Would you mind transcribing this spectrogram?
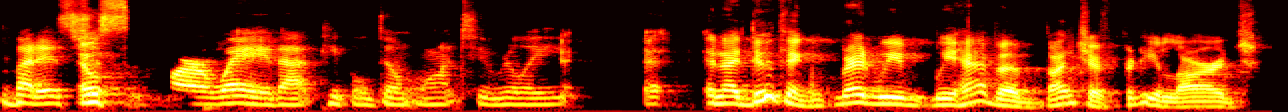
But it's oh. just so far away that people don't want to really. And I do think, Red, we, we have a bunch of pretty large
